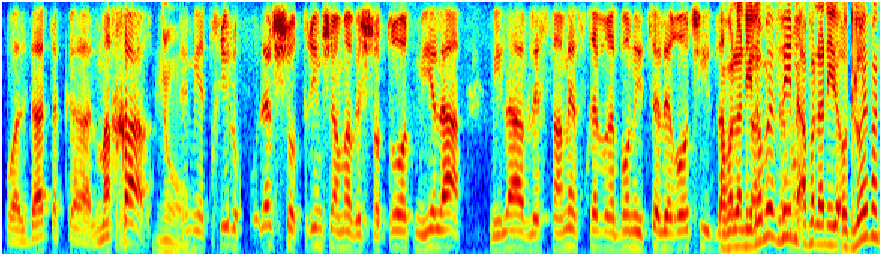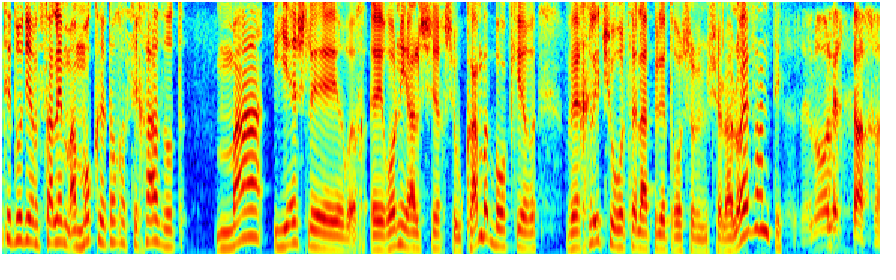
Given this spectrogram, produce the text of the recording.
הוא על דעת הקהל. מחר נו. הם יתחילו, כולל שוטרים שם ושוטרות מלהב, מלהב, לסמס, חבר'ה, בוא נצא לרוטשילד. אבל אני לא מבין, אבל אני עוד לא הבנתי, דודי אמסלם, עמוק לתוך השיחה הזאת, מה יש לרוני אלשיך שהוא קם בבוקר והחליט שהוא רוצה להפיל את ראש הממשלה? לא הבנתי. זה לא הולך ככה.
